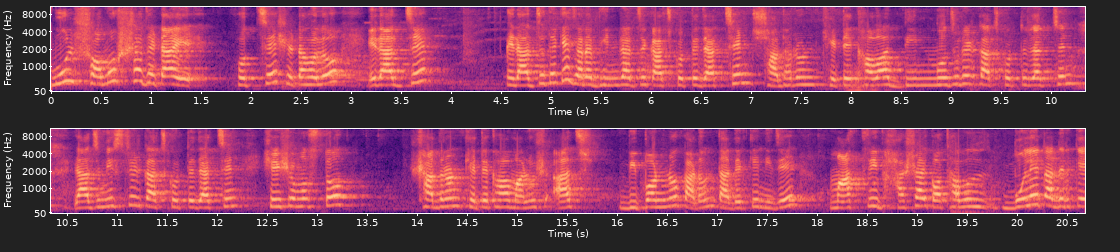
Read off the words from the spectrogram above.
মূল সমস্যা যেটা এ- হচ্ছে সেটা হলো এ রাজ্যে এই রাজ্য থেকে যারা ভিন রাজ্যে কাজ করতে যাচ্ছেন, সাধারণ খেটে খাওয়া, দিনমজুরের কাজ করতে যাচ্ছেন, রাজমিস্ত্রির কাজ করতে যাচ্ছেন, সেই সমস্ত সাধারণ খেটে খাওয়া মানুষ আজ বিপন্ন, কারণ তাদেরকে নিজে মাতৃভাষায় কথা বল তাদেরকে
